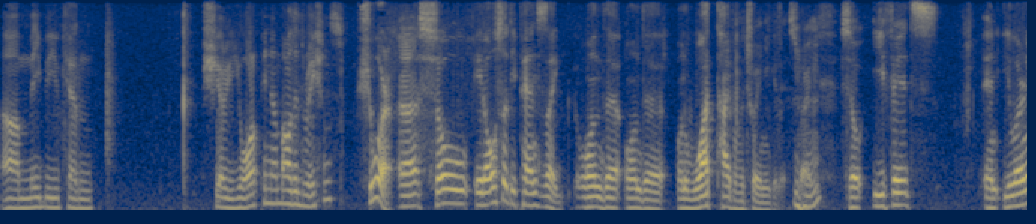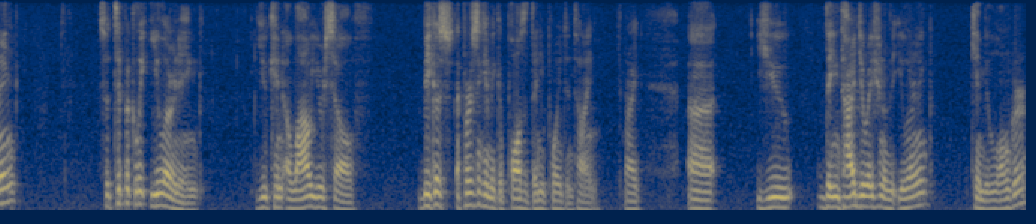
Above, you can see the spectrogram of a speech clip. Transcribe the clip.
um, maybe you can share your opinion about the durations Sure. Uh, so it also depends, like on the on the on what type of a training it is, right? Mhm. So if it's an e-learning, so typically e-learning, you can allow yourself because a person can make a pause at any point in time, right? Uh, you the entire duration of the e-learning can be longer,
